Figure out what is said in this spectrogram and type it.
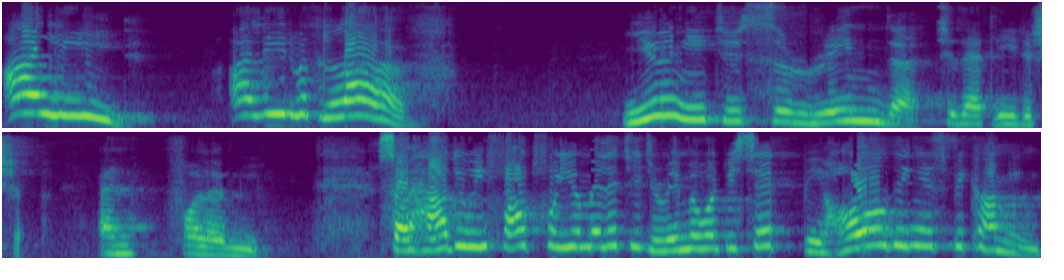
I lead. I lead with love. You need to surrender to that leadership and follow me. So, how do we fight for humility? Do you remember what we said? Beholding is becoming.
